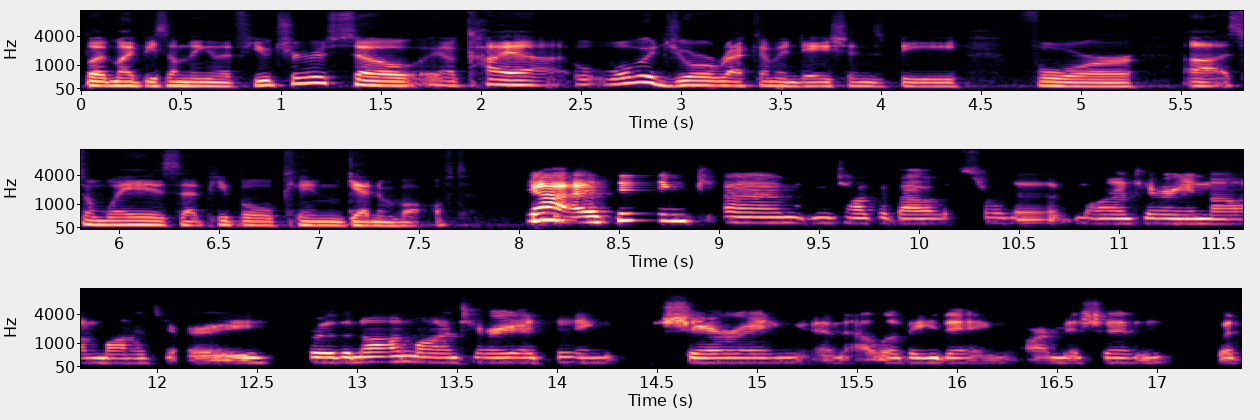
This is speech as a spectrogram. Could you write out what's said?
but might be something in the future. So, uh, Kaya, what would your recommendations be for uh, some ways that people can get involved? Yeah, I think um, we talk about sort of monetary and non-monetary. For the non-monetary, I think sharing and elevating our mission with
